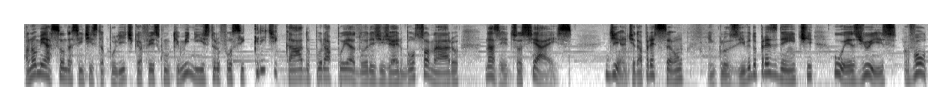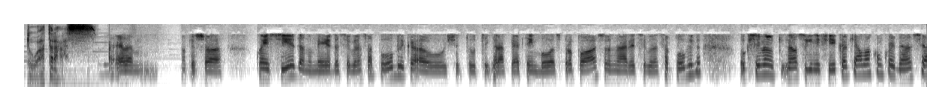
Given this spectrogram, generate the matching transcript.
A nomeação da cientista política fez com que o ministro fosse criticado por apoiadores de Jair Bolsonaro nas redes sociais. Diante da pressão, inclusive do presidente, o ex-juiz voltou atrás. Ela é uma pessoa conhecida no meio da segurança pública. O Instituto Igarapé tem boas propostas na área de segurança pública, o que não, não significa que há uma concordância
